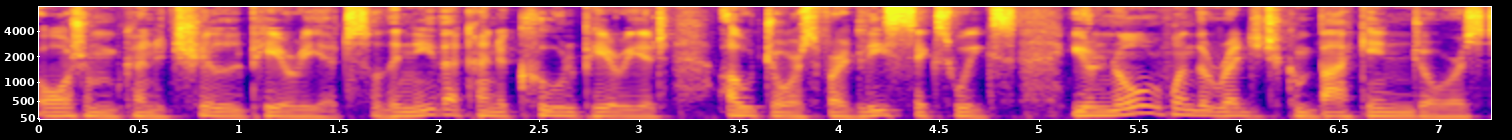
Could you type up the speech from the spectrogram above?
autumn kind of chill period. So they need that kind of cool period outdoors for at least six weeks. You'll know when they're ready to come back indoors.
